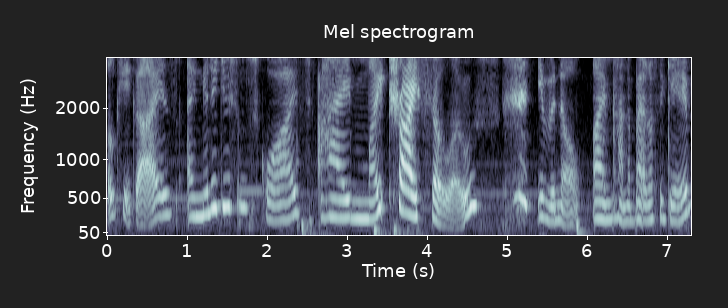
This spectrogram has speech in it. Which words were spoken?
Okay, guys, I'm gonna do some squads. I might try solos, even though I'm kind of bad at the game.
